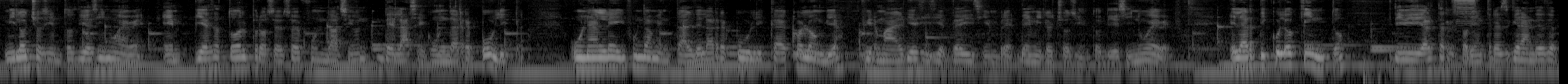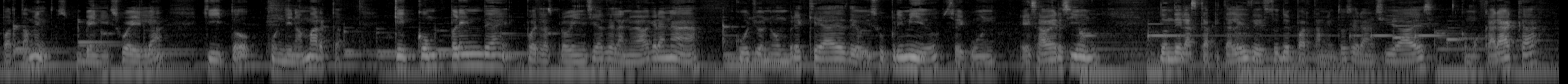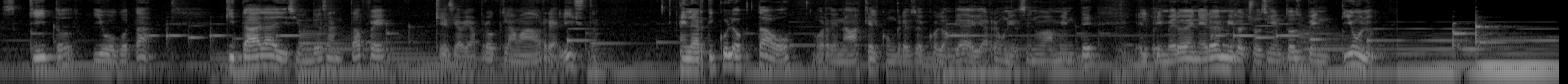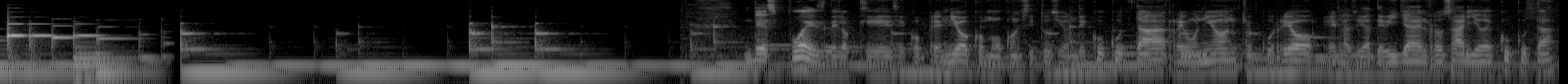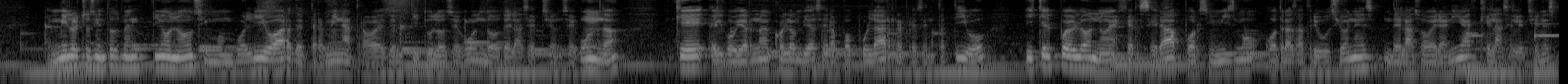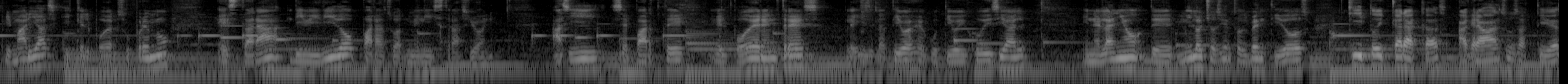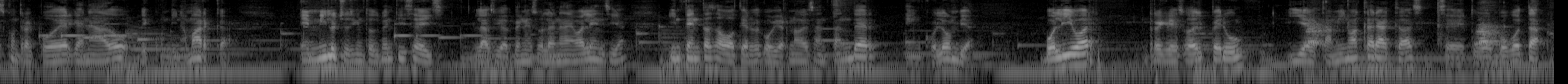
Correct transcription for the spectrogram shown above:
1819, empieza todo el proceso de fundación de la Segunda República, una ley fundamental de la República de Colombia firmada el 17 de diciembre de 1819. El artículo quinto divide al territorio en tres grandes departamentos, Venezuela, Quito, Cundinamarca, que comprende pues, las provincias de la Nueva Granada, cuyo nombre queda desde hoy suprimido, según esa versión, donde las capitales de estos departamentos serán ciudades como Caracas, Quito y Bogotá, quitada la edición de Santa Fe, que se había proclamado realista. El artículo octavo ordenaba que el Congreso de Colombia debía reunirse nuevamente el 1 de enero de 1821. Después de lo que se comprendió como constitución de Cúcuta, reunión que ocurrió en la ciudad de Villa del Rosario de Cúcuta, en 1821, Simón Bolívar determina a través del título segundo de la sección segunda que el gobierno de Colombia será popular, representativo y que el pueblo no ejercerá por sí mismo otras atribuciones de la soberanía que las elecciones primarias y que el poder supremo estará dividido para su administración. Así se parte el poder en tres, legislativo, ejecutivo y judicial, en el año de 1822, Quito y Caracas agravan sus actividades contra el poder ganado de Cundinamarca. En 1826, la ciudad venezolana de Valencia intenta sabotear el gobierno de Santander en Colombia. Bolívar regresó del Perú y el camino a Caracas se detuvo en Bogotá.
